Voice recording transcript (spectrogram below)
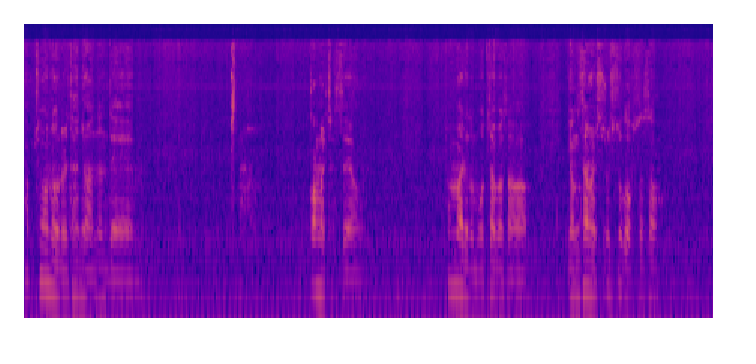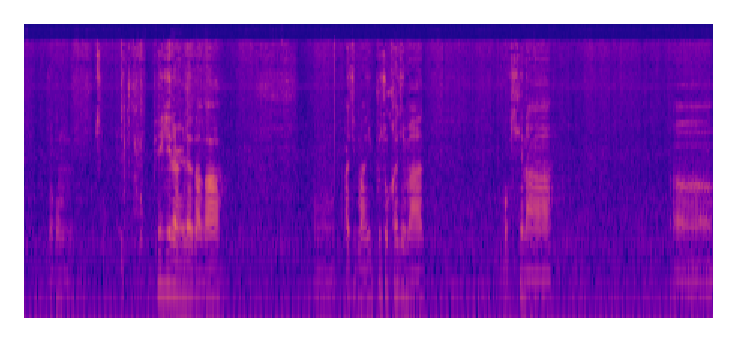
합천호를 다녀왔는데 꽝을 쳤어요. 한 마리도 못 잡아서 영상을 쓸 수가 없어서 조금 폐기를 하려다가 어, 아직 많이 부족하지만 혹시나 어,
